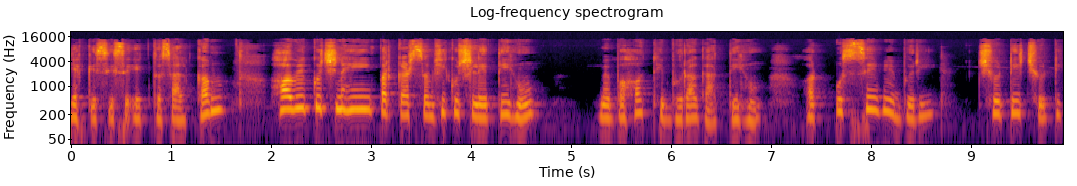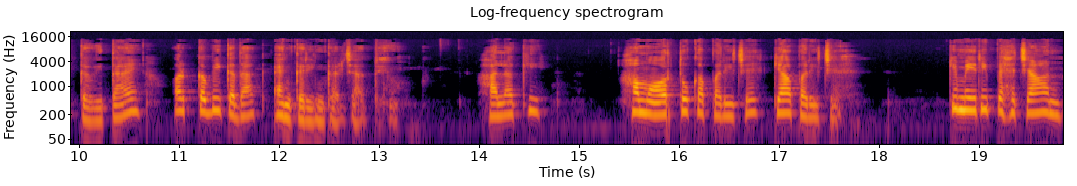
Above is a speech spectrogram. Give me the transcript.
या किसी से एक दो साल कम हॉबी कुछ नहीं, पर कर सभी कुछ लेती हूँ। मैं बहुत ही बुरा गाती हूँ और उससे भी बुरी छोटी छोटी कविताएँ और कभी कदा एंकरिंग कर जाती हूँ। हालाँकि हम औरतों का परिचय, क्या परिचय? कि मेरी पहचान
